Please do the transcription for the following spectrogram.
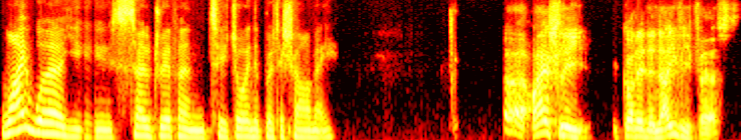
Why were you so driven to join the British Army? Uh, I actually got in the Navy first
